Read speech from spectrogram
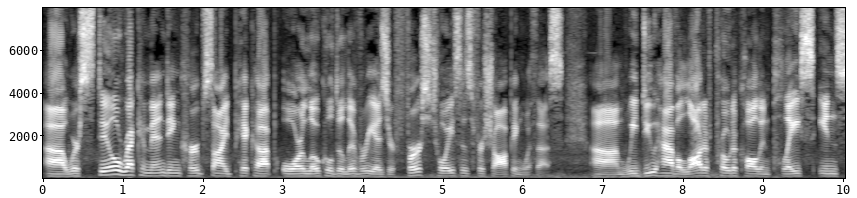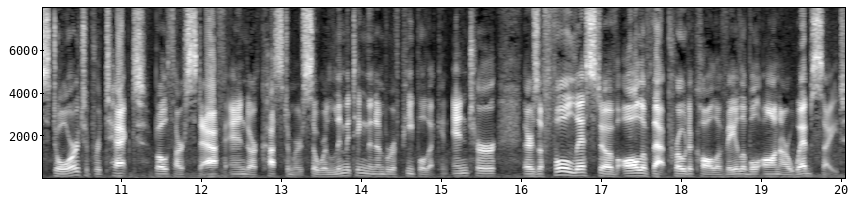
Uh, we're still recommending curbside pickup or local delivery as your first choices for shopping with us. Um, we do have a lot of protocol in place in store to protect both our staff and our customers. So we're limiting the number of people that can enter. There's a full list of all of that protocol available on our website.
